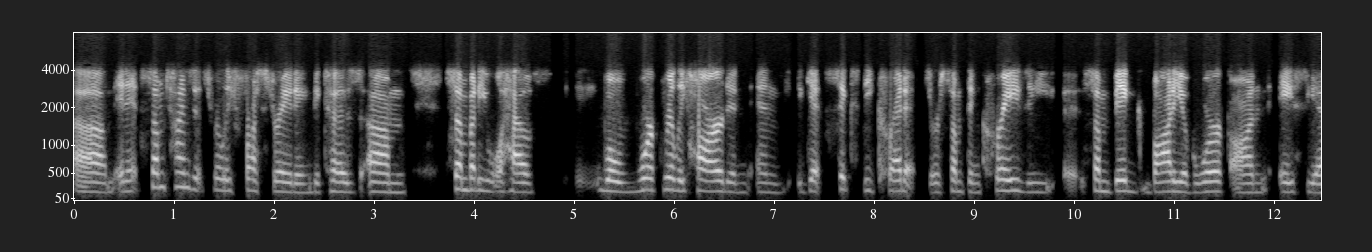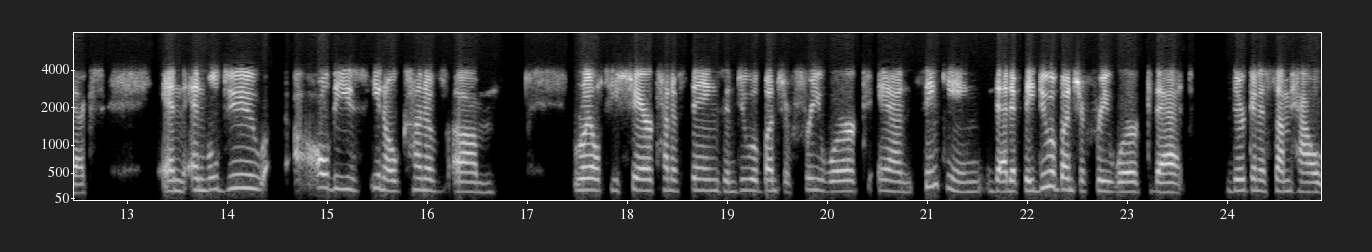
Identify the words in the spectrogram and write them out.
Um, and it's sometimes it's really frustrating because um, somebody will have will work really hard and, and get 60 credits or something crazy, uh, some big body of work on ACX, and and we'll do all these you know kind of um, royalty share kind of things and do a bunch of free work and thinking that if they do a bunch of free work that they're going to somehow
